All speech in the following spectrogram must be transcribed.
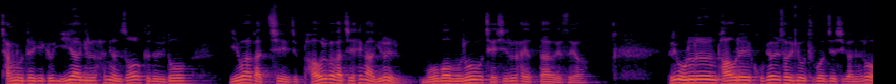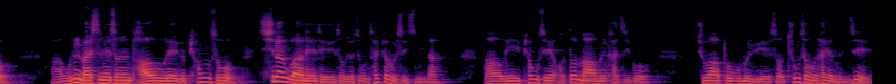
장로들에게 그 이야기를 하면서 그들도 이와 같이 즉 바울과 같이 행하기를 모범으로 제시를 하였다 그랬어요. 그리고 오늘은 바울의 고별 설교 두 번째 시간으로 아, 오늘 말씀에서는 바울의 그 평소 신앙관에 대해서 우리가 조금 살펴볼 수 있습니다. 바울이 평소에 어떤 마음을 가지고 주와 복음을 위해서 충성을 하였는지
